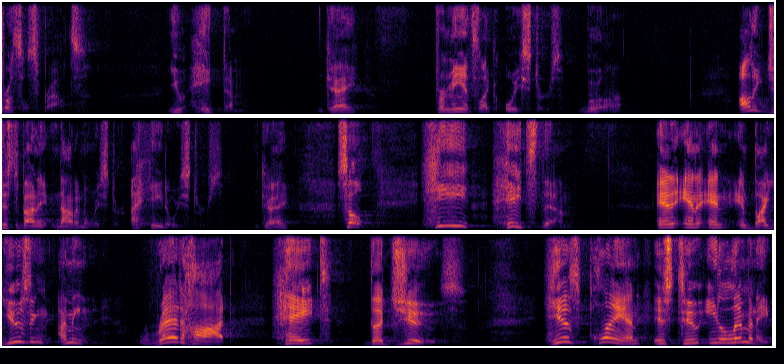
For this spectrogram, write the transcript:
Brussels sprouts. You hate them, okay? For me, it's like oysters. Blah. I'll eat just about it, not an oyster. I hate oysters, okay? So he hates them. And, and, and, and by using, I mean, red hot hate the Jews. His plan is to eliminate,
